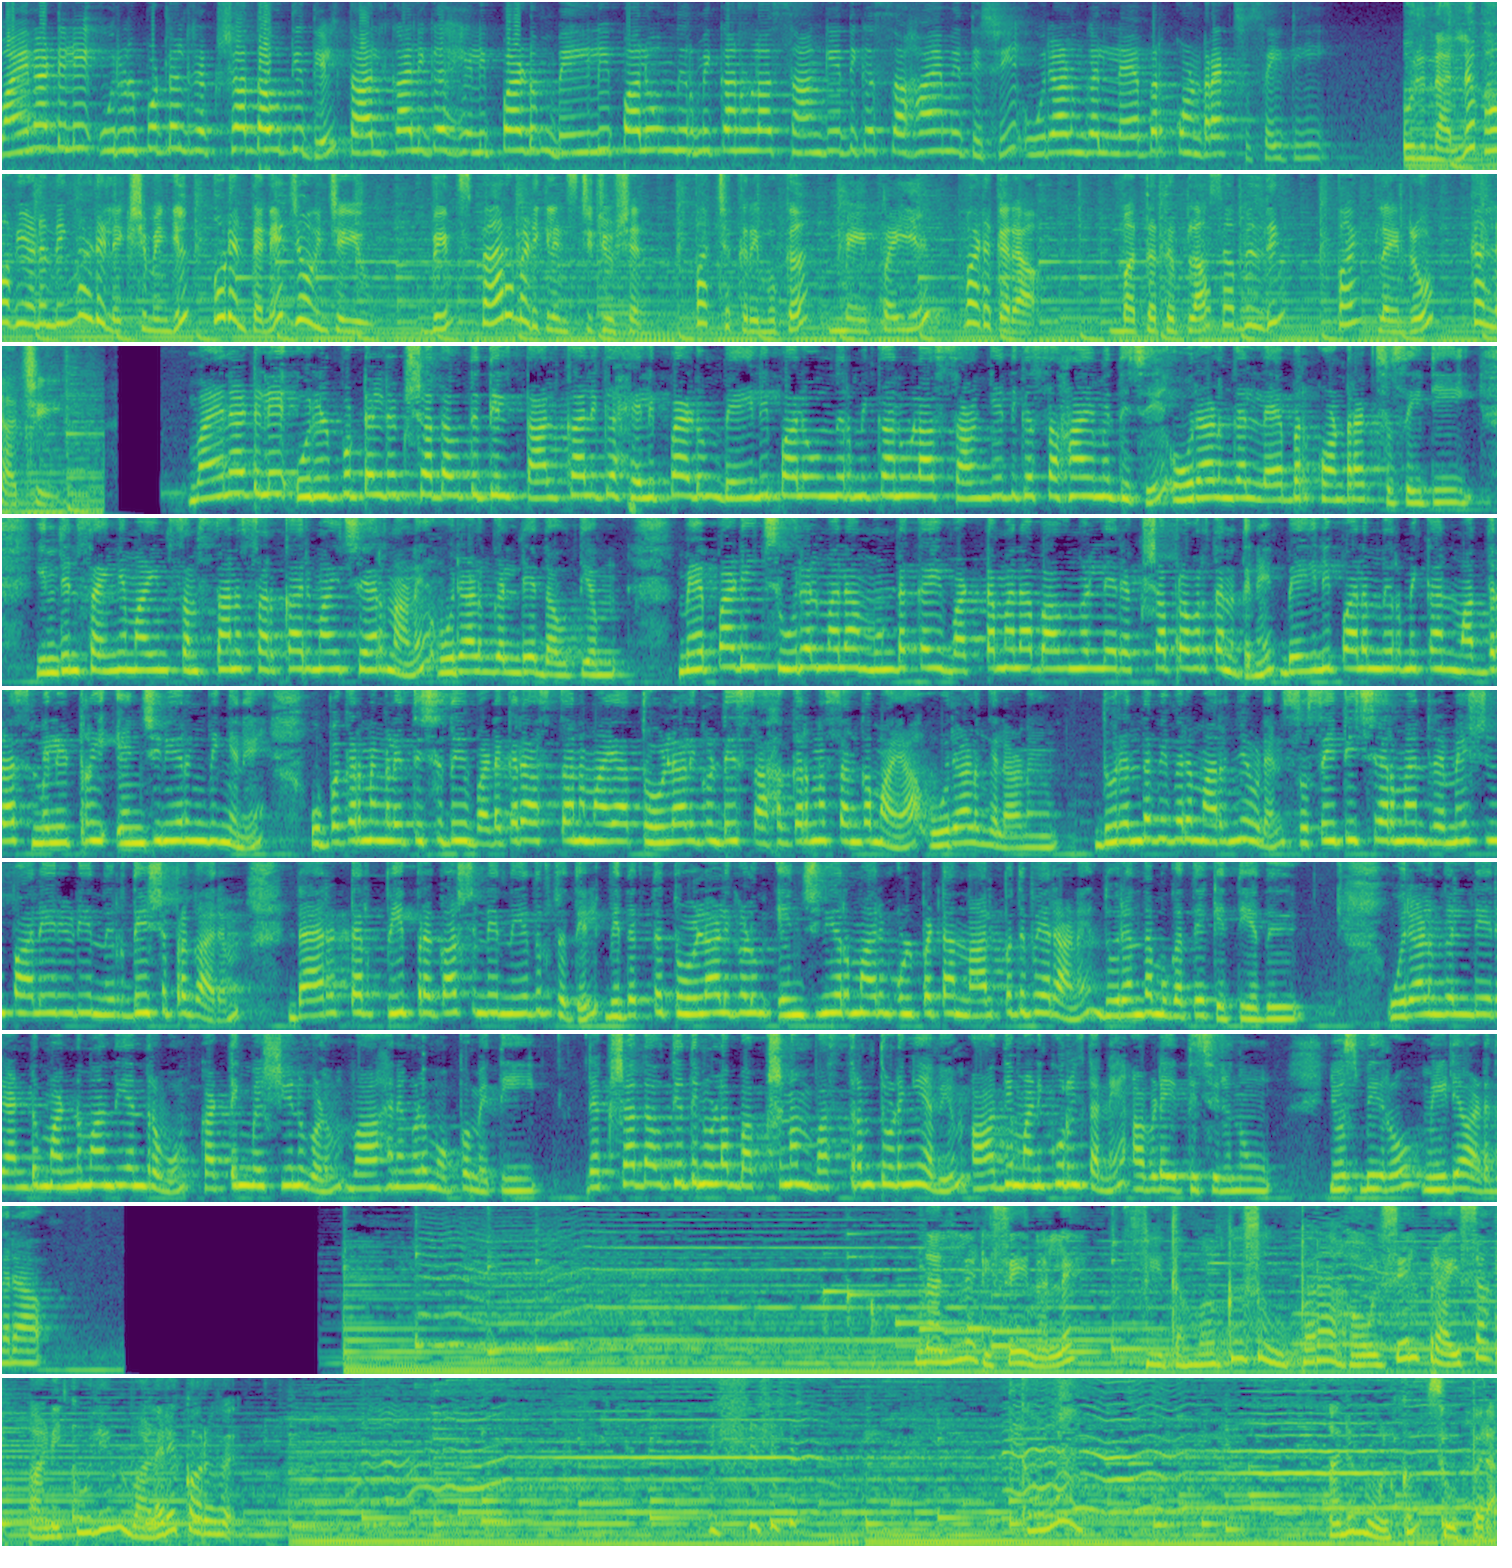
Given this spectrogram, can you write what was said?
വയനാട്ടിലെ ഉരുൾപൊട്ടൽ രക്ഷാദൌത്യത്തിൽ താൽക്കാലിക ഹെലിപ്പാഡും ബെയിലി പാലവും നിർമ്മിക്കാനുള്ള സാങ്കേതിക സഹായം എത്തിച്ച് ഊരാളുങ്കൽ ലേബർ കോൺട്രാക്ട് സൊസൈറ്റി. ഒരു നല്ല ഭാവിയാണ് നിങ്ങളുടെ ലക്ഷ്യമെങ്കിൽ ഉടൻ തന്നെ ജോയിൻ ചെയ്യൂ. VIMS paramedical institution Pachakkarimukku Meppayil Vadakara. Mathath plaza building pipe line road Kallachi. വയനാട്ടിലെ ഉരുൾപൊട്ടൽ രക്ഷാദൌത്യത്തിൽ താൽക്കാലിക ഹെലിപ്പാഡും ബെയിലി പാലവും നിർമ്മിക്കാനുള്ള സാങ്കേതിക സഹായം എത്തിച്ച് Uralungal labour contract society. Indian സൈന്യമായും സംസ്ഥാന സർക്കാരുമായി ചേർന്നാണ് ഊരാളുങ്കലിന്റെ ദൌത്യം. മേപ്പാടി ചൂരൽമല മുണ്ടക്കൈ വട്ടമല ഭാഗങ്ങളിലെ രക്ഷാപ്രവർത്തനത്തിന് ബെയിലി പാലം നിർമ്മിക്കാൻ മദ്രാസ് മിലിറ്ററി എഞ്ചിനീയറിംഗ് വിങ്ങിന് ഉപകരണങ്ങൾ എത്തിച്ചത് വടകര ആസ്ഥാനമായ തൊഴിലാളികളുടെ സഹകരണ സംഘമായ ഊരാളുങ്കലാണ്. ദുരന്ത വിവരം അറിഞ്ഞ ഉടൻ സൊസൈറ്റി ചെയർമാൻ രമേശൻ പാലേരിയുടെ നിർദ്ദേശപ്രകാരം ഡയറക്ടർ പി പ്രകാശിന്റെ നേതൃത്വത്തിൽ വിദഗ്ധ തൊഴിലാളികളും എഞ്ചിനീയർമാരും ഉൾപ്പെട്ട നാൽപ്പത് പേരാണ് ദുരന്തമുഖത്തേക്ക് എത്തിയത് ഊരാളുങ്കലിന്റെ രണ്ട് മണ്ണുമാന്തി യന്ത്രവും കട്ടിംഗ് മെഷീനുകളും വാഹനങ്ങളും ഒപ്പമെത്തി. രക്ഷാദൌത്യത്തിനുള്ള ഭക്ഷണം വസ്ത്രം തുടങ്ങിയവയും ആദ്യ മണിക്കൂറിൽ തന്നെ അവിടെ എത്തിച്ചിരുന്നു. News bureau media Vadakara. നല്ല ഡിസൈൻ അല്ലേ? സീതമ്മൾക്ക് സൂപ്പറാ. ഹോൾസെയിൽ പ്രൈസാ പണിക്കൂലിയും വളരെ കുറവ്. അനുമോൾക്കും സൂപ്പറാ.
